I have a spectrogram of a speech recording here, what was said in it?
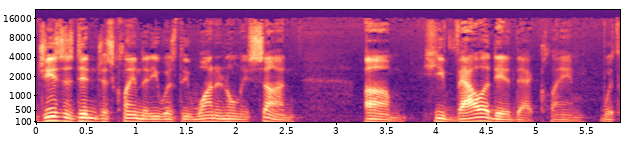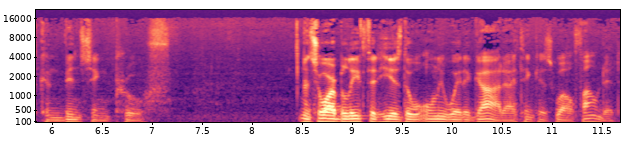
Jesus didn't just claim that he was the one and only son. Um, he validated that claim with convincing proof. And so our belief that he is the only way to God, I think, is well founded.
